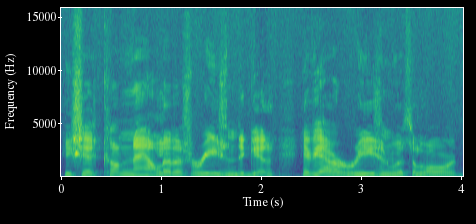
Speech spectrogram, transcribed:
He says, Come now, let us reason together. Have you ever reasoned with the Lord?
